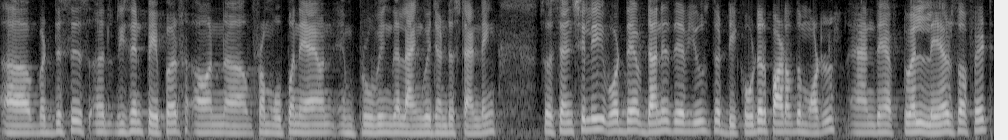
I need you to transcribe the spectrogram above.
Uh, but this is a recent paper on uh, from OpenAI on improving the language understanding. So essentially, what they have done is they have used the decoder part of the model, and they have 12 layers of it,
